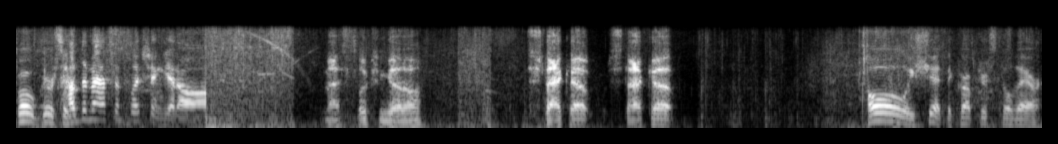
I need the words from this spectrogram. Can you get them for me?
Whoa, Gerson. How'd the mass affliction get off? Mass affliction got off. Stack up, stack up. Holy shit, the corruptor's still there.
